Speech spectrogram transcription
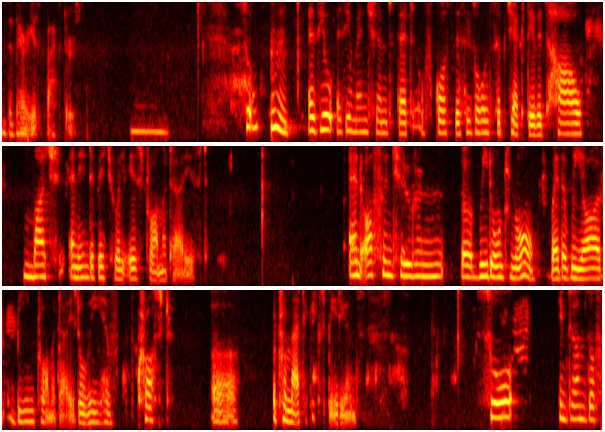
the various factors. Mm. so as you as you mentioned that of course this is all subjective. It's how much an individual is traumatized. And often children uh, we don't know whether we are being traumatized or we have crossed uh, a traumatic experience. So, in terms of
